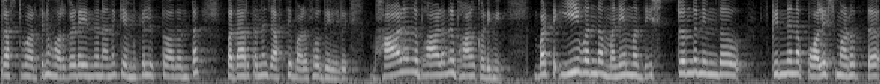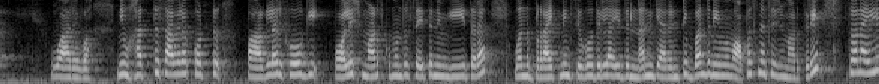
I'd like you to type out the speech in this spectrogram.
ಟ್ರಸ್ಟ್ ಮಾಡ್ತೀನಿ. ಹೊರಗಡೆಯಿಂದ ನಾನು ಕೆಮಿಕಲ್ ಯುಕ್ತವಾದಂಥ ಪದಾರ್ಥನ ಜಾಸ್ತಿ ಬಳಸೋದಿಲ್ಲ ರೀ ಭಾಳ ಅಂದ್ರೆ ಭಾಳ ಅಂದ್ರೆ ಭಾಳ ಕಡಿಮೆ. ಬಟ್ ಈ ಒಂದು ಮನೆ ಮದ್ದು ಇಷ್ಟೊಂದು ನಿಮ್ಮದು ಸ್ಕಿನ್ನನ್ನು ಪಾಲಿಷ್ ಮಾಡುತ್ತೆ. ವಾರೆ ವಾ ನೀವು ಹತ್ತು ಸಾವಿರ ಕೊಟ್ಟು ಪಾರ್ಲರ್ಗೆ ಹೋಗಿ ಪಾಲಿಷ್ ಮಾಡಿಸ್ಕೊಂಬಂದ್ರೂ ಸಹಿತ ನಿಮಗೆ ಈ ಥರ ಒಂದು ಬ್ರೈಟ್ನಿಂಗ್ ಸಿಗೋದಿಲ್ಲ. ಇದು ನನ್ನ ಗ್ಯಾರಂಟಿ ಬಂದು ನೀವು ವಾಪಸ್ ಮೆಸೇಜ್ ಮಾಡ್ತೀರಿ. ಸೊ ನಾ ಇಲ್ಲಿ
